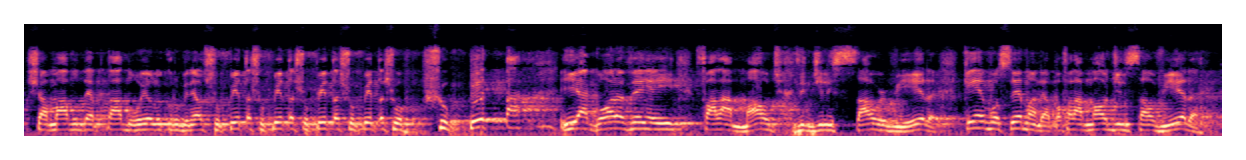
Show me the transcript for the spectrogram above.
chamava o deputado Euler Crubinel chupeta, chupeta, chupeta, chupeta, chupeta, e agora vem aí falar mal de, de Lissauer Vieira. Quem é você, Manel, para falar mal de Lissauer Vieira?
